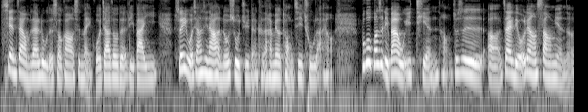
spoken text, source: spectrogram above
现在我们在录的时候刚好是美国加州的礼拜一，所以我相信它很多数据呢可能还没有统计出来哈。不过光是礼拜五一天，哈，就是呃在流量上面呢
